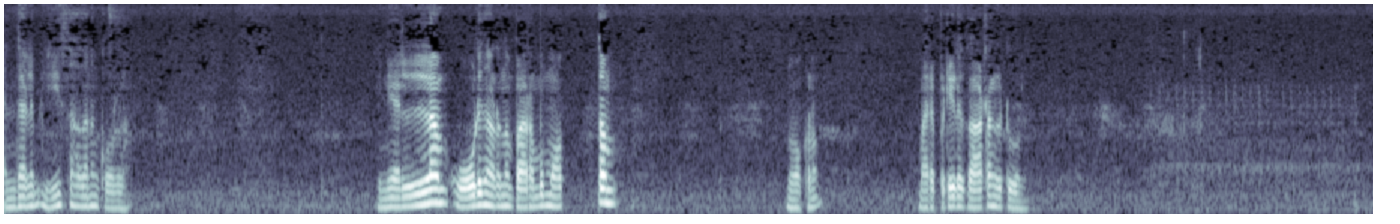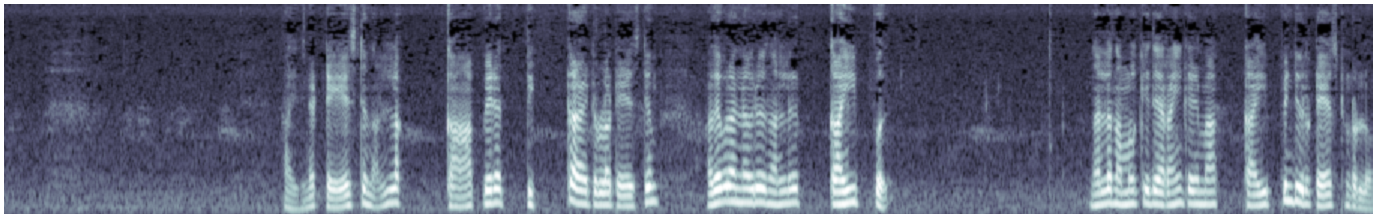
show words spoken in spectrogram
എന്തായാലും ഈ സാധനം കൊള്ളാം. ഇനി എല്ലാം ഓടി നടന്ന് പറമ്പ് മൊത്തം നോക്കണം. മരപ്പട്ടിയുടെ കാട്ടം കിട്ടുമെന്ന് ആ ഇതിന്റെ ടേസ്റ്റ് നല്ല കാപ്പിയുടെ തിക്കായിട്ടുള്ള ടേസ്റ്റും അതേപോലെ തന്നെ ഒരു നല്ലൊരു കയ്പ്പ്. നല്ല നമ്മൾക്ക് ഇത് ഇറങ്ങിക്കഴിയുമ്പോൾ ആ കയ്പ്പിന്റെ ഒരു ടേസ്റ്റ് ഉണ്ടല്ലോ.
